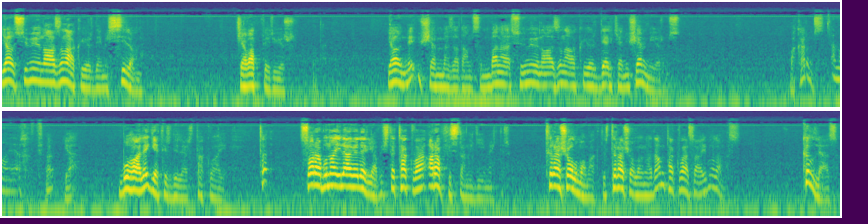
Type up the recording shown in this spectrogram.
Ya sümüğün ağzına akıyor demiş sil onu. Cevap veriyor. Ya ne üşenmez adamsın bana sümüğün ağzına akıyor derken üşenmiyor musun? Bakar mısın? Aman ya. Ha, Ya bu hale getirdiler takvayı. Sonra buna ilaveler yap. İşte takva Arap fistanı giymektir. Tıraş olmamaktır. Tıraş olan adam takva sahibi olamaz. Kıl lazım.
